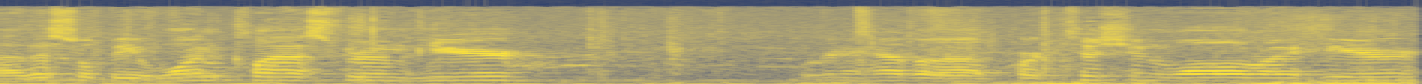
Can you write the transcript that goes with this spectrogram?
Uh, this will be one classroom here. We're going to have a partition wall right here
